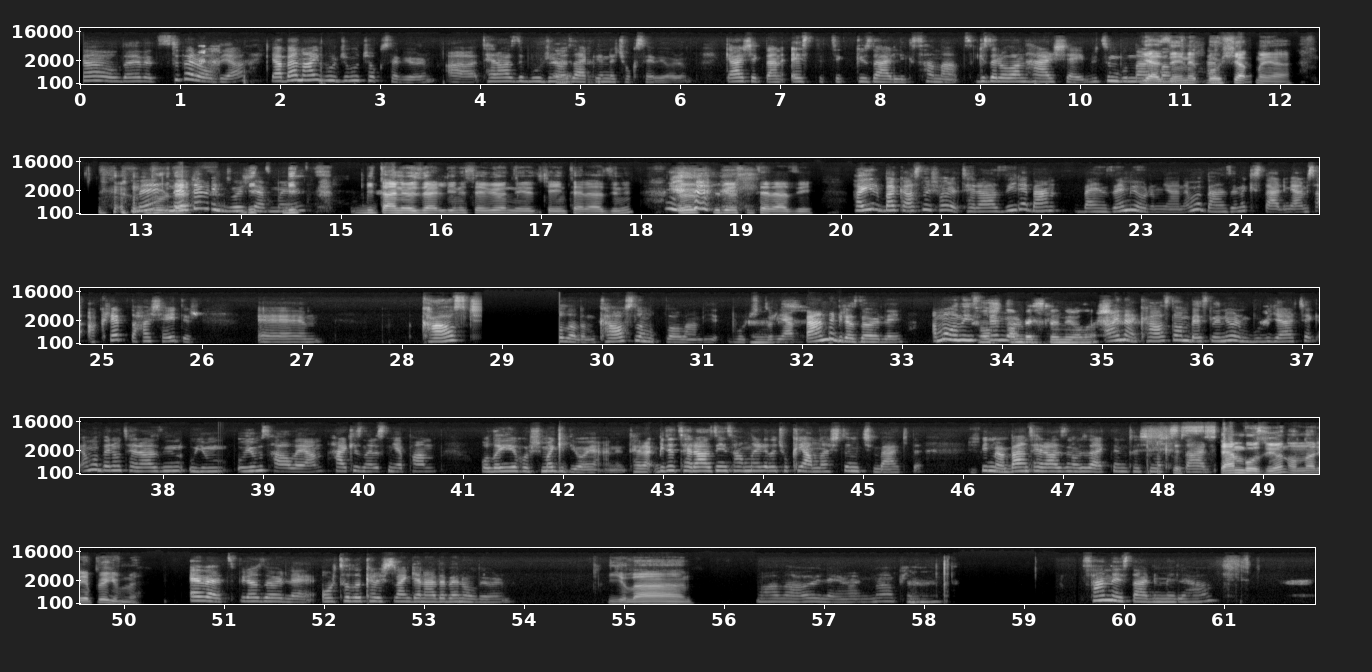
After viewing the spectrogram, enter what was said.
Ya oldu evet. Süper oldu ya. Ya ben ay burcumu çok seviyorum. Aa, terazi burcunun Evet. özelliklerini de çok seviyorum. Gerçekten estetik, güzellik, sanat, güzel olan her şey. Bütün bunlar Ya bana Zeynep çok boş yapma ya. Ne? Burada ne demek boş bir, yapmaya? bir, bir tane özelliğini seviyorsun diye şeyin terazinin. Övüp duruyorsun teraziyi. Hayır bak aslında şöyle teraziyle ben benzemiyorum yani ama benzemek isterdim. Yani mesela akrep daha şeydir. E, kaos olalım. Kaosla mutlu olan bir burçtur. Evet. Yani ben de biraz öyleyim. Ama onu istemiyorum. Kaostan besleniyorlar. Aynen kaostan besleniyorum bu bir gerçek ama ben o terazinin uyum uyum sağlayan, herkesin arasını yapan olayı hoşuma gidiyor yani. Tera- bir de terazi insanlarıyla da çok iyi anlaştığım için belki de. Bilmiyorum ben terazinin özelliklerini taşımak İşte isterdim. sen bozuyorsun onlar yapıyor gibi mi? Evet biraz öyle. Ortalığı karıştıran genelde ben oluyorum. Yılan. Vallahi öyle yani ne yapayım. Sen ne isterdin Meliha?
